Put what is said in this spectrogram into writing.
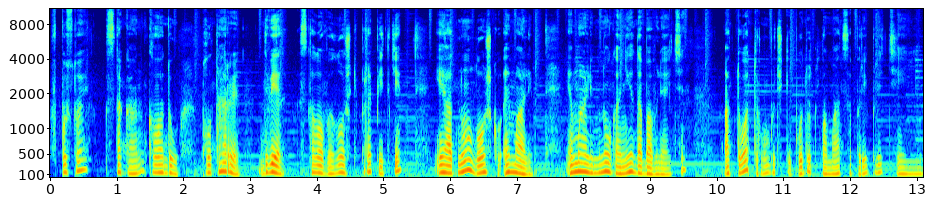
В пустой стакан кладу полторы-две столовые ложки пропитки и одну ложку эмали. Эмали много не добавляйте, а то трубочки будут ломаться при плетении.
